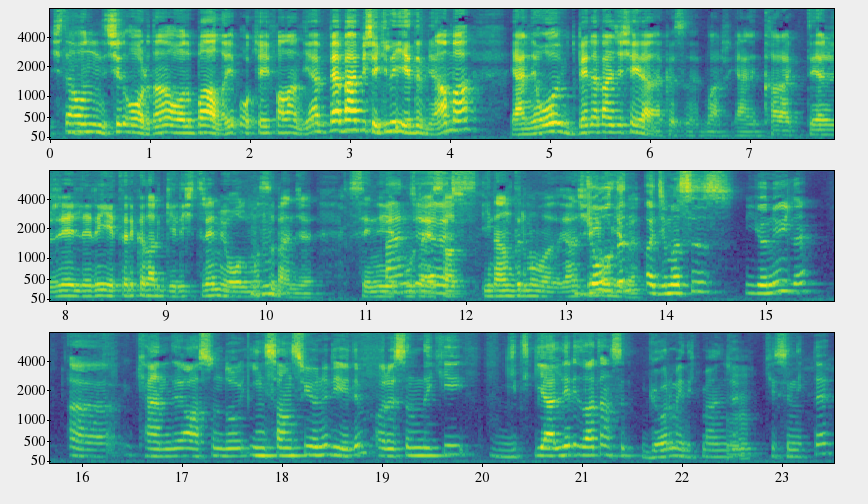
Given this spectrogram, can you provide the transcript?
İşte onun için oradan onu bağlayıp okey falan diye. Ben, ben bir şekilde yedim ya ama yani o bana bence şeyle alakası var. Yani karakterleri yeteri kadar geliştiremiyor olması bence seni Bence burada evet. esas inandırmama yani şey o gibi. Joel'ın acımasız yönüyle e, kendi aslında o insansı yönü diyelim arasındaki gitgelleri zaten sık görmedik bence Hı kesinlikle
